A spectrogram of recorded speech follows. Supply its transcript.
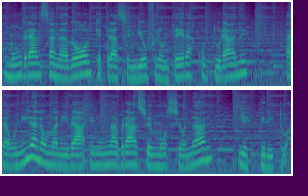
como un gran sanador que trascendió fronteras culturales para unir a la humanidad en un abrazo emocional y espiritual.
